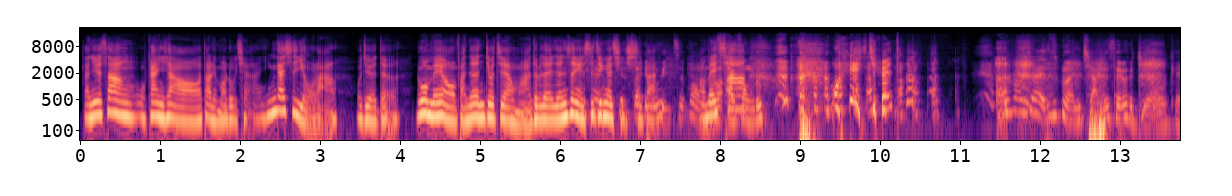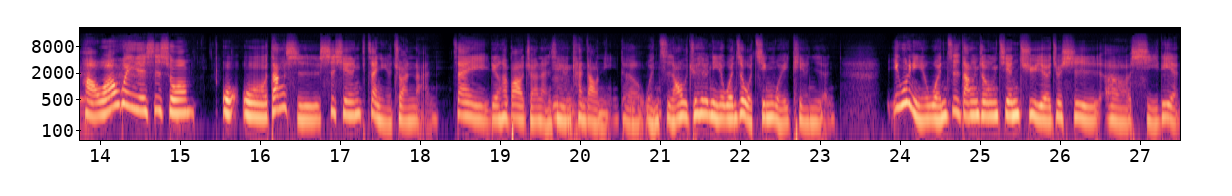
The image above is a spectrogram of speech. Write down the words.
感觉上我看一下哦，到底有没有录起来？应该是有啦，我觉得如果没有，反正就这样嘛，对不对？人生也是经得起失败再录。一 次，不然好我们用没差 我也觉得。，iPhone 现在也是蛮强的，所以我觉得 OK。，好，我要问的是说，我我当时事先在你的专栏，在联合报的专栏先嗯看到你的文字，然后我觉得你的文字我惊为天人，因为你的文字当中兼具了就是呃洗练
